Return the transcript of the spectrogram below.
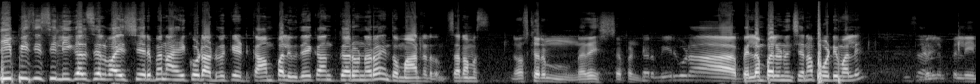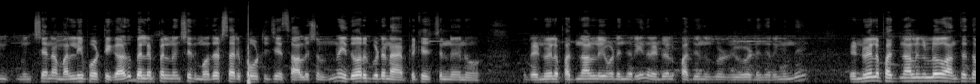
TPCC legal cell vice chairman high court advocate Kampalli Udayakanth గారు ఉన్నారు. ఆయనతో మాట్లాడదాం. సార్ నమస్తే. నమస్కారం నరేష్ చెప్పండి. సార్ మీరు కూడా బెల్లంపల్లి నుంచేనా పోటీ మళ్ళీ? బెల్లంపల్లి నుంచేనా? మళ్ళీ పోటీ కాదు. బెల్లంపల్లి నుంచి ఇది మొదటిసారి పోటీ చేసే ఆలోచనలు ఉన్నాయి. ఇదివరకు కూడా నా అప్లికేషన్ నేను రెండు వేల పద్నాలుగులో ఇవ్వడం జరిగింది. రెండు వేల పద్దెనిమిది కూడా ఇవ్వడం జరిగింది. రెండు వేల పద్నాలుగులో అంతంత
